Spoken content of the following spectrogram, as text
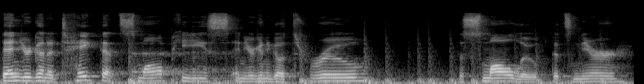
Then you're gonna take that small piece and you're gonna go through the small loop that's near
